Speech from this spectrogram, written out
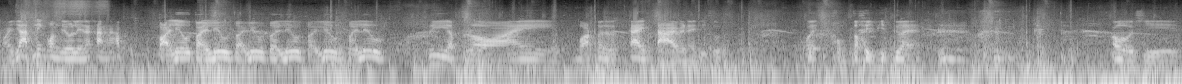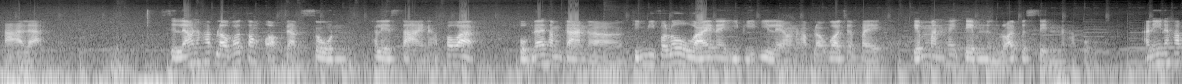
ขออนุญาตเร่งความเร็วเลยนะครับนะครับ ต่อยเร็วต่อยเร็วต่อยเร็วต่อยเร็วต่อยเร็วต่อยเร็วเรียบร้อยบอสก็จะใกล้ตายไปในที่สุดโอ้ยผมต่อยผิดด้วย โอเคตายแล้วเสร็จแล้วนะครับ เราก็ต้องออกจากโซนทะเลทรายนะครับ เพราะว่าผมได้ทำการทิ้ง b ีฟ o โลไว้ใน EP ที่แล้วนะครับ เราก็จะไป เก็บมันให้เต็ม 100%นะครับผม อันนี้นะครับ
